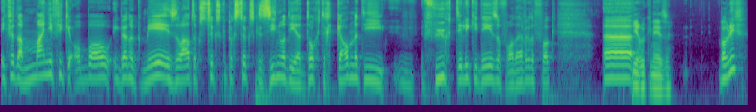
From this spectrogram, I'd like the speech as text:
ik vind dat een magnifieke opbouw. Ik ben ook mee. Ze laten ook stukje per stukje zien wat die dochter kan met die vuurtelekinese of whatever the fuck. Eh Pyrokinese. wat blief?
